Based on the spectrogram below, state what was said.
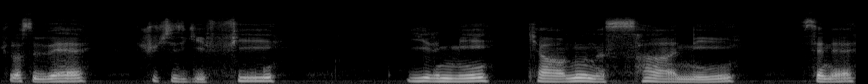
Şurası V şu çizgi fi 20 kanun sani sene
